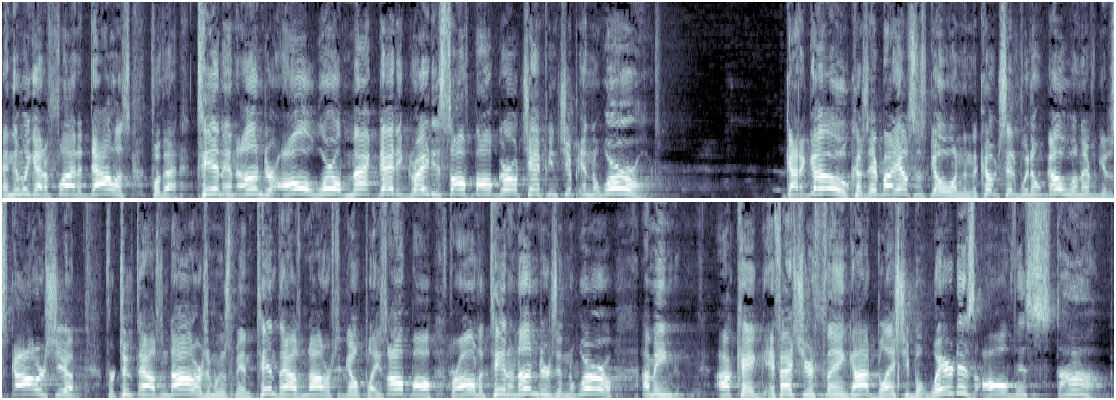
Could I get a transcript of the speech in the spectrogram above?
and then we got to fly to Dallas for the 10 and under all world Mac Daddy greatest softball girl championship in the world got to go because everybody else is going. And the coach said, if we don't go, we'll never get a scholarship for $2,000 and we're going to spend $10,000 to go play softball for all the 10 and unders in the world. I mean, okay, if that's your thing, God bless you, but where does all this stop?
